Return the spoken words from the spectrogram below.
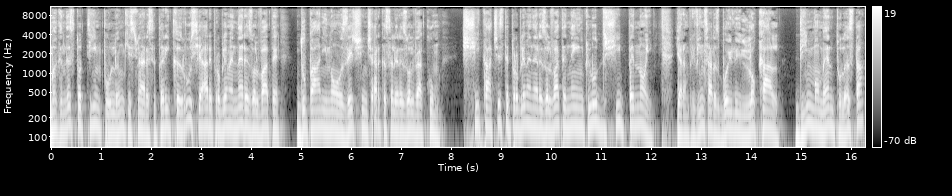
mă gândesc tot timpul în chestiunea resetării că Rusia are probleme nerezolvate după anii 90 și încearcă să le rezolve acum și că aceste probleme nerezolvate ne includ și pe noi. Iar în privința războiului local din momentul ăsta,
